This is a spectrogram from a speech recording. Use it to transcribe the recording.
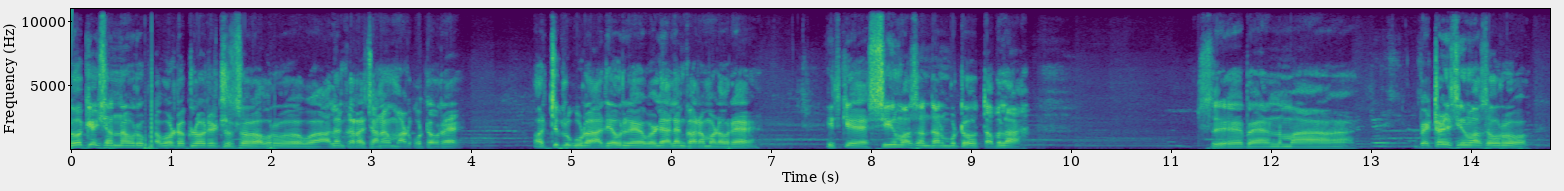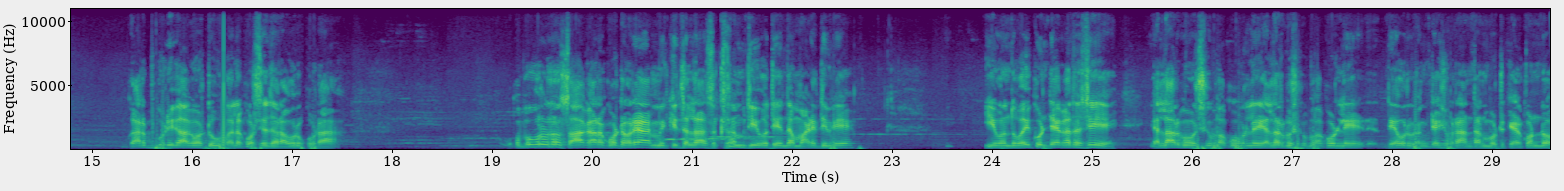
ಲೊಕೇಶನ್ ಅವರು ಪ್ರಮೋಟೋ ಕ್ಲೋರೇಟರ್ಸ್ ಅವರು ಅಲಂಕಾರ ಚೆನ್ನಾಗಿ ಮಾಡಿಕೊಟ್ಟವ್ರೆ. ಅರ್ಚಕರು ಕೂಡ ದೇವ್ರಿಗೆ ಒಳ್ಳೆ ಅಲಂಕಾರ ಮಾಡವ್ರೆ. ಇದಕ್ಕೆ ಶ್ರೀನಿವಾಸ ಅಂತ ಅಂದ್ಬಿಟ್ಟು ತಬಲ. ನಮ್ಮ ಬೆಟ್ಟಳ್ಳಿ ಶ್ರೀನಿವಾಸ್ ಅವರು ಗರ್ಭಗುಡಿಗಾಗೋ ಹೂವೆಲ್ಲ ಕೊಡಿಸಿದ್ದಾರೆ ಅವರು ಕೂಡ. ಒಬ್ಬೊಬ್ಬರು ಸಹಕಾರ ಕೊಟ್ಟವ್ರೆ ಮಿಕ್ಕಿದ್ದೆಲ್ಲ ಸಮಿತಿ ವತಿಯಿಂದ ಮಾಡಿದ್ದೀವಿ. ಈ ಒಂದು ವೈಕುಂಠ ಏಕಾದಶಿ ಎಲ್ಲರಿಗೂ ಶುಭ ಕೊಡಲಿ ಎಲ್ಲರಿಗೂ ಶುಭ ಕೊಡಲಿ ದೇವರು ವೆಂಕಟೇಶ್ವರ ಅಂತ ಅಂದ್ಬಿಟ್ಟು ಕೇಳಿಕೊಂಡು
